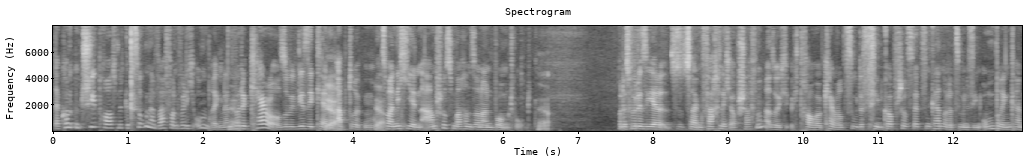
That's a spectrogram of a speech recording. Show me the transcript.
da kommt ein Typ raus mit gezogener Waffe und will dich umbringen. Dann Ja. würde Carol, so wie wir sie kennen, Ja. abdrücken. Und zwar nicht jeden Armschuss machen, sondern bumm, tot. ja. Und das würde sie ja sozusagen fachlich auch schaffen. Also ich, ich traue Carol zu, dass sie einen Kopfschuss setzen kann oder zumindest ihn umbringen kann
